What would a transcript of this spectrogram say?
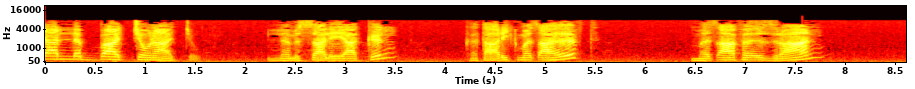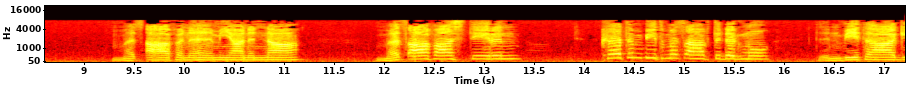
ያለባቸው ናቸው። ለምሳሌ ያክል ከታሪክ መጻሕፍት መጽሐፈ ዕዝራን መጽሐፈ ነህምያንና መጽሐፈ አስቴርን ከትንቢት መጻሕፍት ደግሞ ትንቢተ አጌ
